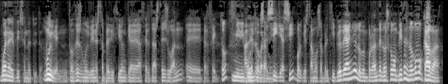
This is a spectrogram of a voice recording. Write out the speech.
Buena decisión de Twitter. Muy bien, entonces muy bien esta predicción que acertaste, Joan. Eh, perfecto. Mini punto ver, para mí. Sigue así, porque estamos a principio de año y lo importante no es cómo empieza, sino cómo acaba.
